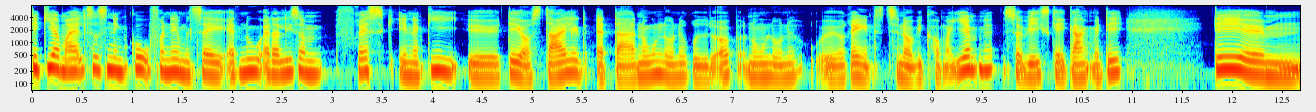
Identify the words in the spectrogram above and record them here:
det giver mig altid sådan en god fornemmelse af, at nu er der ligesom frisk energi. Øh, det er også dejligt, at der er nogenlunde ryddet op og nogenlunde øh, rent til når vi kommer hjem, så vi ikke skal i gang med det. Det, øh,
